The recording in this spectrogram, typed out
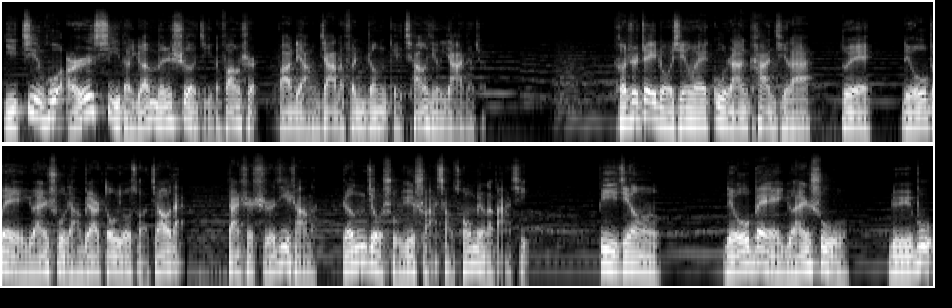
以近乎儿戏的辕门射戟的方式，把两家的纷争给强行压下去了。可是这种行为固然看起来对刘备、袁术两边都有所交代，但是实际上呢，仍旧属于耍小聪明的把戏。毕竟，刘备、袁术、吕布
